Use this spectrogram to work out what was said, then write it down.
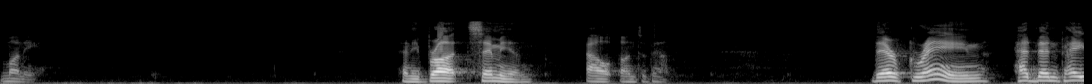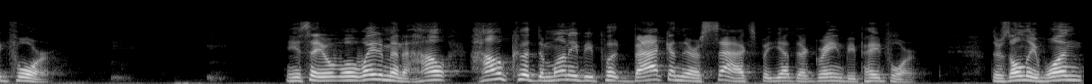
money. And he brought Simeon out unto them. Their grain had been paid for. And you say, well, wait a minute. How, how could the money be put back in their sacks, but yet their grain be paid for? There's only one,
